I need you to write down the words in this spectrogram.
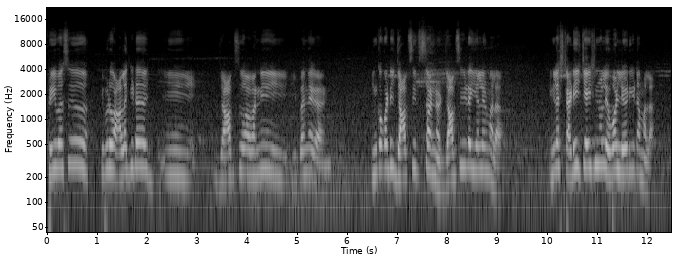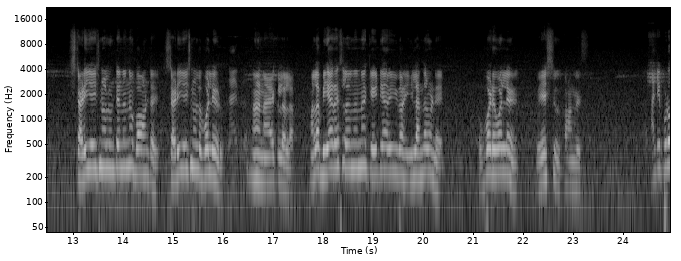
ఫ్రీ బస్సు ఇప్పుడు వాళ్ళకి గిట జాబ్స్ అవన్నీ ఇబ్బందే కదండి. ఇంకొకటి జాబ్స్ ఇస్తా అన్నాడు జాబ్స్ గిట ఇవ్వలేడు మళ్ళీ. ఇందులో స్టడీ చేసిన వాళ్ళు ఎవరు లేడు గిట మళ్ళా. స్టడీ చేసిన వాళ్ళు ఉంటేనే బాగుంటుంది. స్టడీ చేసిన వాళ్ళు ఎవరు లేడు. నాయకులలో. మళ్ళీ బీఆర్ఎస్లోనన్నా కేటీఆర్ వీళ్ళందరూ ఉండే. ఎవ్వడు ఎవడు లేడు. వేస్ట్ కాంగ్రెస్. అంటే ఇప్పుడు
